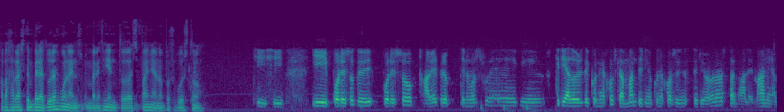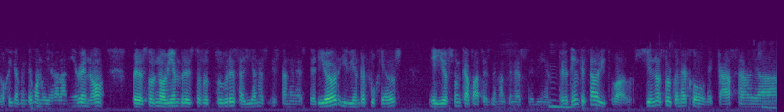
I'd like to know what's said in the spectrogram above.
a bajar las temperaturas, bueno, en, en Valencia y en toda España, ¿no? Por supuesto. Sí, sí. Y por eso, te, por eso, a ver, pero tenemos eh, criadores de conejos que han mantenido conejos en exterior hasta en Alemania. Lógicamente, cuando llega la nieve, no. Pero estos noviembre, estos octubres, allí están en exterior y bien refugiados, ellos son capaces de mantenerse bien. Pero tienen que estar habituados. Si es nuestro conejo de casa, ya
